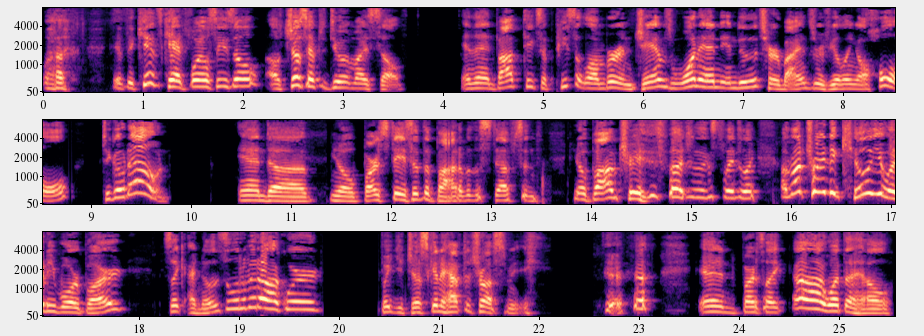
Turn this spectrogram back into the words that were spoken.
well, if the kids can't foil Cecil, I'll just have to do it myself. And then Bob takes a piece of lumber and jams one end into the turbines, revealing a hole to go down. And, uh, you know, Bart stays at the bottom of the steps. And, you know, Bob tries to explain to like, I'm not trying to kill you anymore, Bart. It's like, I know it's a little bit awkward, but you're just going to have to trust me. and Bart's like, oh, what the hell?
